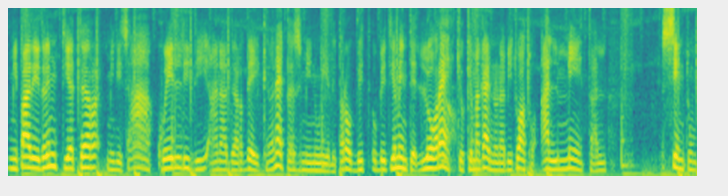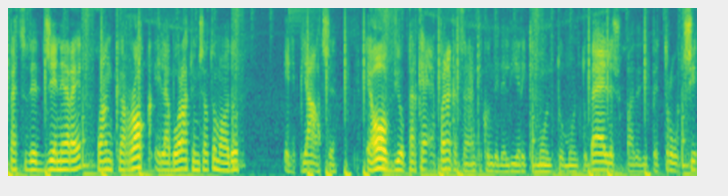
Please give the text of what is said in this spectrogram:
mi parla di Dream Theater mi dice, ah, quelli di Another Day, che non è per sminuirli, però obiet- obiettivamente l'orecchio che magari non è abituato al metal, sente un pezzo del genere, o anche rock elaborato in un certo modo, e le piace. È ovvio, perché è poi una canzone anche con delle liriche molto molto belle sul padre di Petrucci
